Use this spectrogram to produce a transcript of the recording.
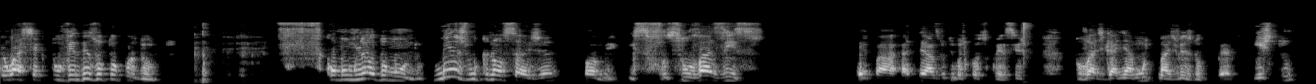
Eu acho é que tu vendes o teu produto como o melhor do mundo, mesmo que não seja, oh amigo, e se, se levares isso epá, até às últimas consequências, tu vais ganhar muito mais vezes do que perdes. Isto,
